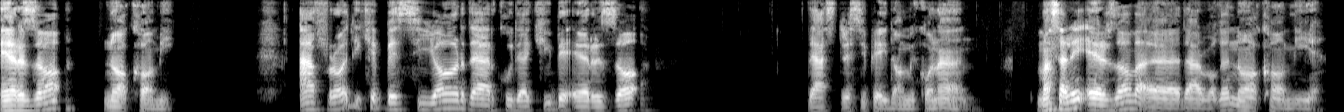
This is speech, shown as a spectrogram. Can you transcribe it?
ارزا ناکامی. افرادی که بسیار در کودکی به ارزا دسترسی پیدا می‌کنن. مسئله ارزا و در واقع ناکامیه.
